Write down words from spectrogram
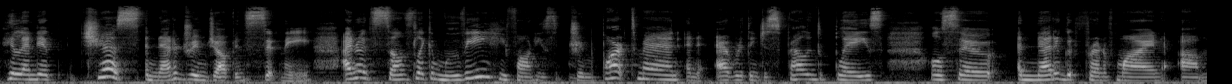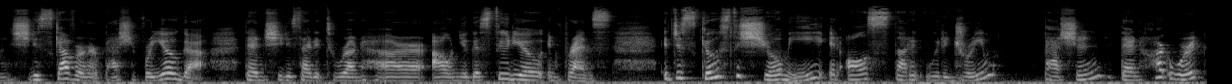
he landed just another dream job in Sydney. I know it sounds like a movie. He found his dream apartment and everything just fell into place. Also, another good friend of mine, um, she discovered her passion for yoga. Then she decided to run her own yoga studio in France. It just goes to show me it all started with a dream, passion, then hard work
